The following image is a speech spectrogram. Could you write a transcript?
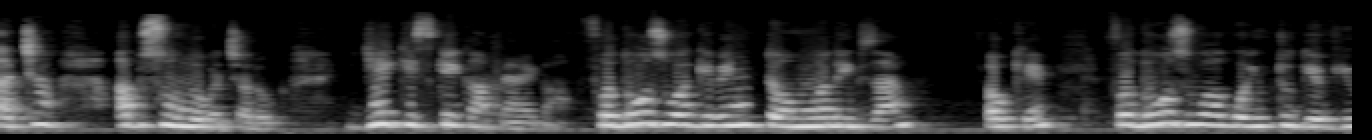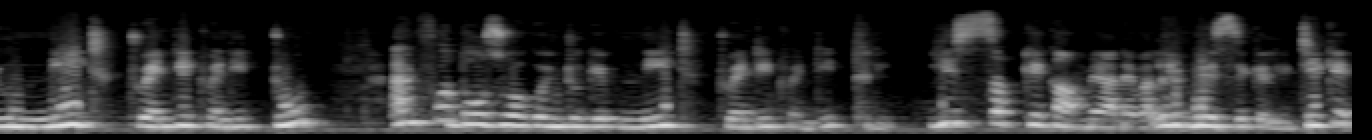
अच्छा अब सुन लो बच्चा लोग, ये किसके काम में आएगा? For those who giving term one exam okay for those who are going to give you NEET 2022 and for those who are going to give NEET 2023 ये सबके काम में आने वाले हैं बेसिकली ठीक है?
